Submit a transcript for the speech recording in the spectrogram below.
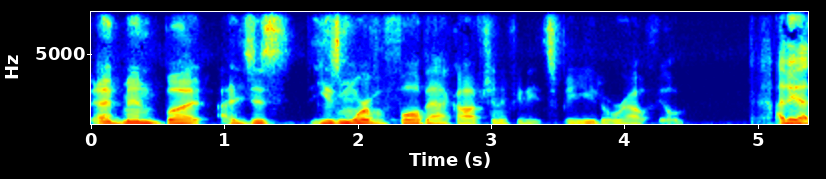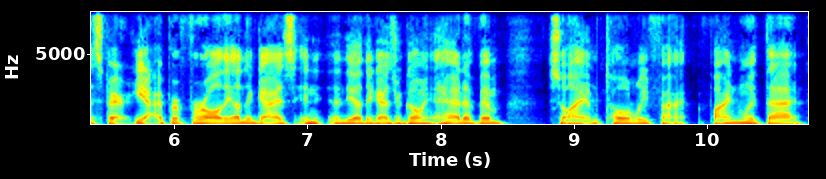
Edman, but I just he's more of a fallback option if you need speed or outfield. I think that's fair. Yeah, I prefer all the other guys, and, and the other guys are going ahead of him, so I am totally fi- fine with that.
